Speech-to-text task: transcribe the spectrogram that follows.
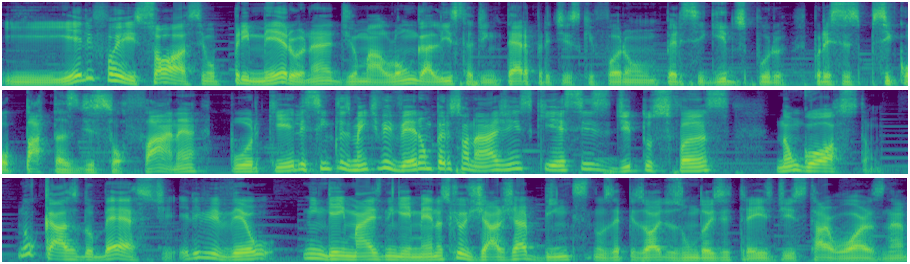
E ele foi só assim o primeiro, né, de uma longa lista de intérpretes que foram perseguidos por, por esses psicopatas de sofá, né? Porque eles simplesmente viveram personagens que esses ditos fãs não gostam. No caso do Best, ele viveu ninguém mais, ninguém menos que o Jar Jar Binks nos episódios 1, 2 e 3 de Star Wars, né?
